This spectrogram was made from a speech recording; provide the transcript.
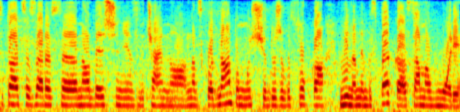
Ситуація зараз е, на Одещині звичайно надскладна, тому що дуже висока міна небезпека саме в морі.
